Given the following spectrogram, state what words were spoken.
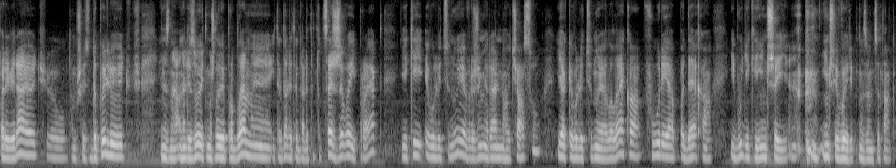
перевіряють, там щось допилюють, не знаю, аналізують можливі проблеми і так далі. І так далі. Тобто це живий проект, який еволюціонує в режимі реального часу, як еволюціонує лелека, фурія, педеха і будь-який інший інший виріб, називаємо це так,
